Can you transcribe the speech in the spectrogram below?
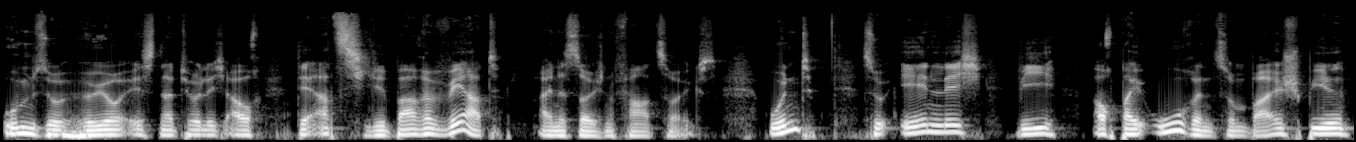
umso höher ist natürlich auch der erzielbare Wert eines solchen Fahrzeugs. Und so ähnlich wie auch bei Uhren zum Beispiel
